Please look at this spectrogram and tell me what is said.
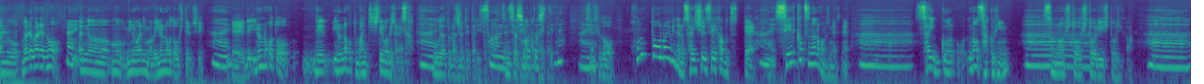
あの我々の,、はい。あのもう身の回りにもいろんなこと起きてるし、はい、えーでいろんなことでいろんなこと毎日してるわけじゃないですか、はい。僕だとラジオ出たりとかそうなんです先生だと漫いたりとか。ねはしてるんですけど本当の意味での最終成果物ってはい。生活なのかもしれないですね。あ最後の作品その人一人一人が、あ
